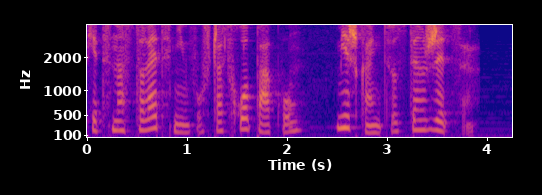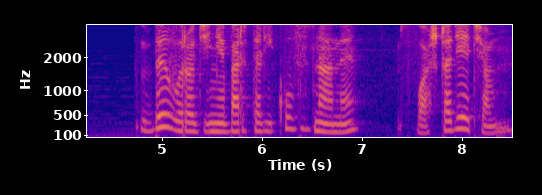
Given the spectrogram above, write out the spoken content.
piętnastoletnim wówczas chłopaku, mieszkańcu Stężycy. Był rodzinie Bartelików znany, zwłaszcza dzieciom,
